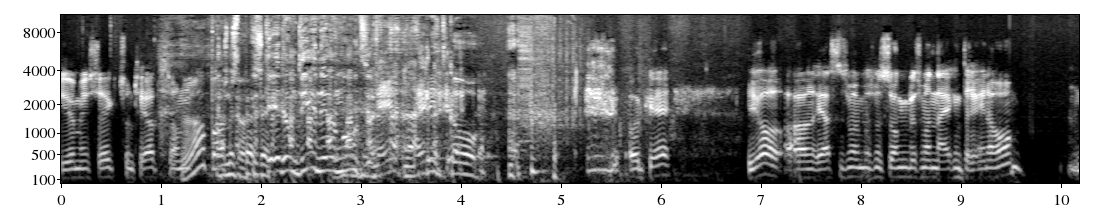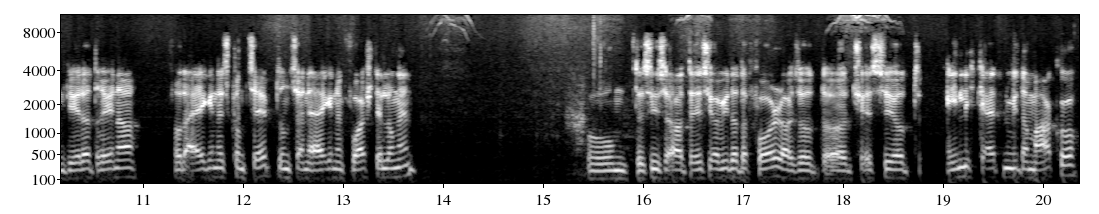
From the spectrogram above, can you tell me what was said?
ihr mich sagt und Herz, dann. Ja, passt. Es geht um dich, nicht um uns. let, let it go. okay. Ja, äh, erstens mal muss man sagen, dass wir einen neuen Trainer haben. Und jeder Trainer hat ein eigenes Konzept und seine eigenen Vorstellungen. Und das ist auch dieses Jahr wieder der Fall. Also der Jesse hat Ähnlichkeiten mit der Marco.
